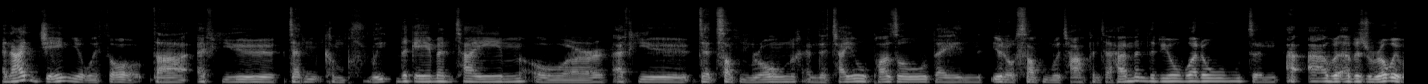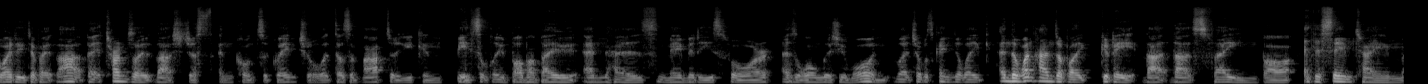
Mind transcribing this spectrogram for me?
and I genuinely thought that if you didn't complete the game in time, or if you did something wrong in the tile puzzle, then you know something would happen to him in the real world, and I, I, I was really worried about that. But it turns out that's just inconsequential. It doesn't matter. You can basically bum about in his memories for as long as you want, which I was kind of like, on the one hand, I'm like, great, that that's fine, but at the same time,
